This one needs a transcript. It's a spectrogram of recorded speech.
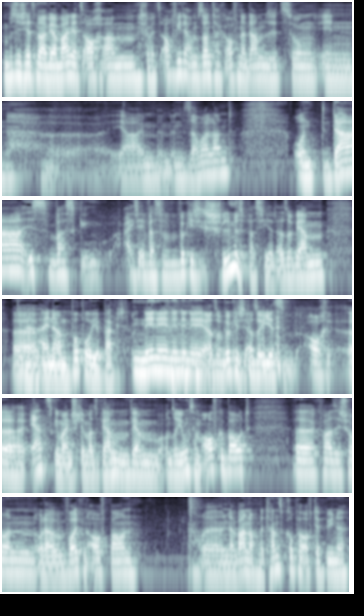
muss ich jetzt mal, wir waren jetzt auch am, ich glaube jetzt auch wieder am Sonntag auf einer Damensitzung in, äh, ja, im, im, im, Sauerland. Und da ist was, also was wirklich Schlimmes passiert. Also wir haben äh, einer am Popo gepackt. Nee, nee, nee, nee, nee. Also wirklich, also jetzt auch äh, ernst gemeint schlimm. Also wir haben, wir haben, unsere Jungs haben aufgebaut äh, quasi schon oder wollten aufbauen. Äh, dann war noch eine Tanzgruppe auf der Bühne.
